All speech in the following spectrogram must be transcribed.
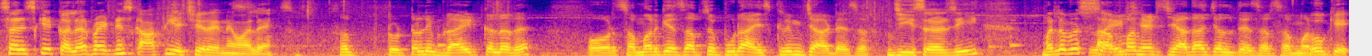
सर इसके कलर ब्राइटनेस काफ़ी अच्छे रहने वाले हैं। सब टोटली ब्राइट कलर है और समर के हिसाब से पूरा आइसक्रीम चार्ट है सर जी सर जी। मतलब समर शेड्स ज़्यादा चलते हैं सर समर ओके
